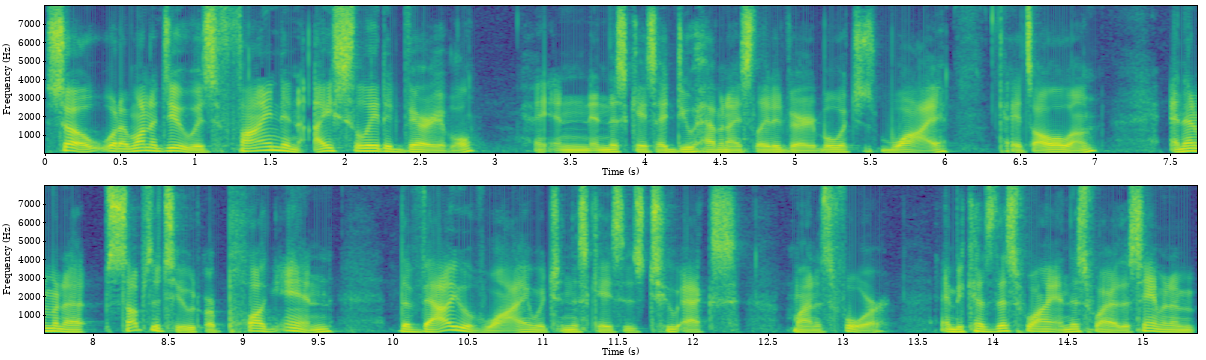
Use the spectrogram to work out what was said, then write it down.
So, what I want to do is find an isolated variable, okay, and in this case, I do have an isolated variable, which is y, okay, it's all alone, and then I'm going to substitute or plug in the value of y, which in this case is 2x minus 4, and because this y and this y are the same, and I'm,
